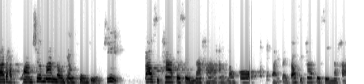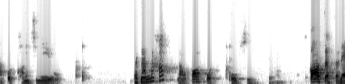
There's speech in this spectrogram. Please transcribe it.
ระดับความเชื่อมั่นเรายังคงอยู่ที่ 95%นะคะอะเราก็ใส่ไป 95%นะคะ กด continue จากนั้นนะคะ เราก็กดโอเคก็จะแสด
